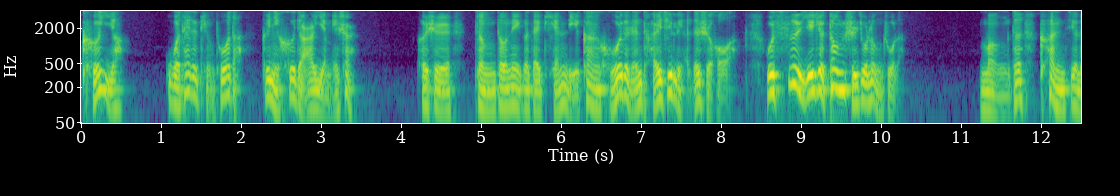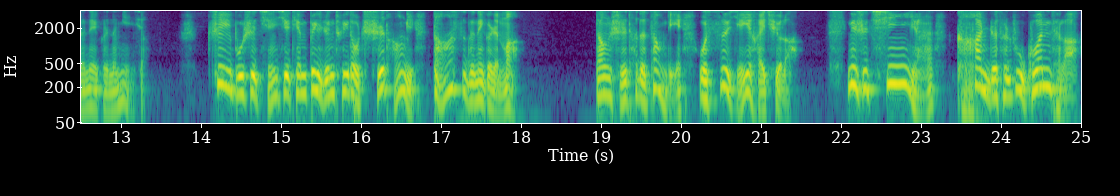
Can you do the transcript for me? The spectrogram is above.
可以呀，我带的挺多的，给你喝点也没事儿。”可是等到那个在田里干活的人抬起脸的时候啊，我四爷爷当时就愣住了，猛地看见了那个人的面相，这不是前些天被人推到池塘里打死的那个人吗？当时他的葬礼，我四爷爷还去了，那是亲眼看着他入棺材了，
